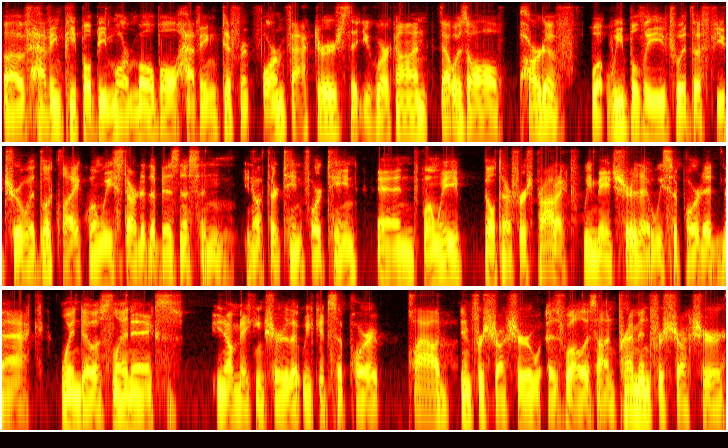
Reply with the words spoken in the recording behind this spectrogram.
of having people be more mobile, having different form factors that you work on, that was all part of what we believed what the future would look like when we started the business in, you know, 13, 14. And when we built our first product, we made sure that we supported Mac, Windows, Linux, you know, making sure that we could support cloud infrastructure as well as on-prem infrastructure.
